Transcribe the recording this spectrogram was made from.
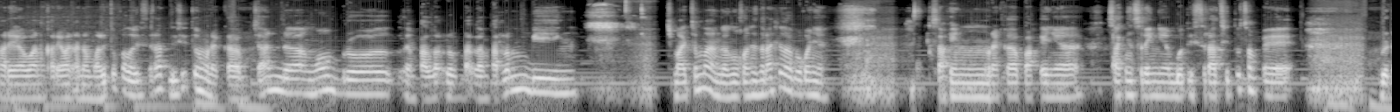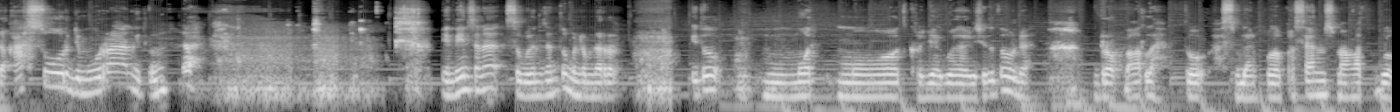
karyawan-karyawan anomali itu kalau istirahat di situ mereka bercanda ngobrol lempar lempar, lempar lembing macam-macam lah ganggu konsentrasi lah pokoknya saking mereka pakainya saking seringnya buat istirahat situ sampai udah ada kasur jemuran gitu. Nah intinya sana sebulan sana tuh bener-bener itu mood mood kerja gue di situ tuh udah drop banget lah. Tuh 90% semangat gue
